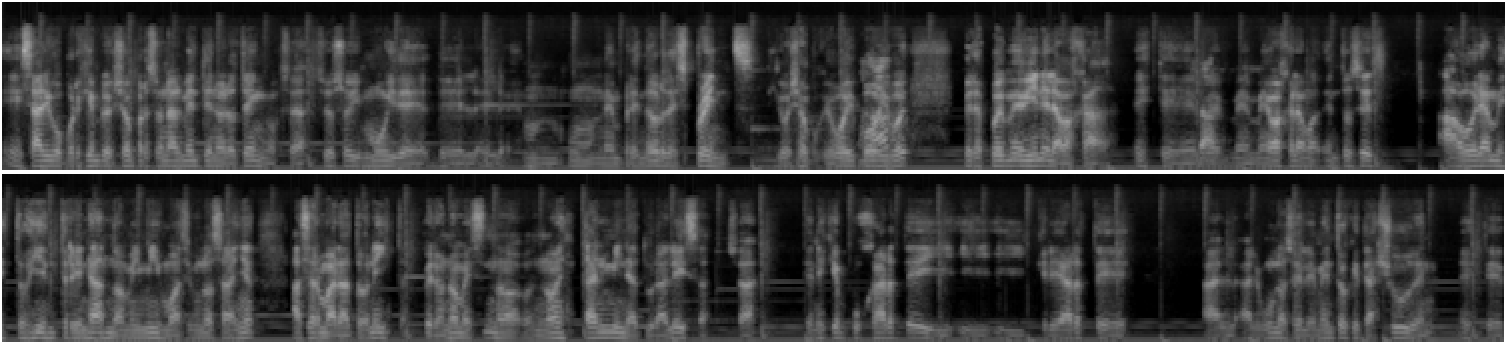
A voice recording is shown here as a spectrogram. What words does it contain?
es algo, por ejemplo, yo personalmente no lo tengo. O sea, yo soy muy de, un, emprendedor de sprints, digo yo, porque voy, voy, voy, pero después me viene la bajada. Este, me, baja la, entonces, ahora me estoy entrenando a mí mismo hace unos años a ser maratonista, pero no, me, no, está en mi naturaleza. O sea, tenés que empujarte y, crearte algunos elementos que te ayuden. Este,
